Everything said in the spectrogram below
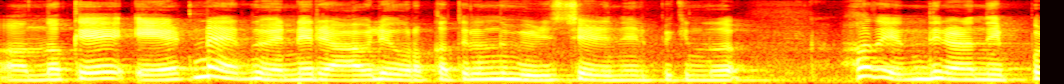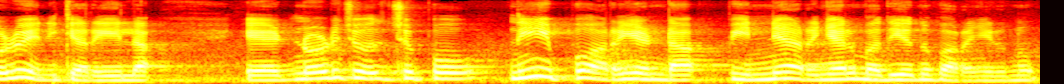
അന്നൊക്കെ ഏട്ടനായിരുന്നു എന്നെ രാവിലെ ഉറക്കത്തിൽ നിന്നും വിളിച്ചെഴുന്നേൽപ്പിക്കുന്നത്. അതെന്തിനാണെന്ന് ഇപ്പോഴും എനിക്കറിയില്ല. ഏട്ടനോട് ചോദിച്ചപ്പോൾ നീ ഇപ്പോൾ അറിയണ്ട പിന്നെ അറിഞ്ഞാൽ മതിയെന്ന് പറഞ്ഞിരുന്നു.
